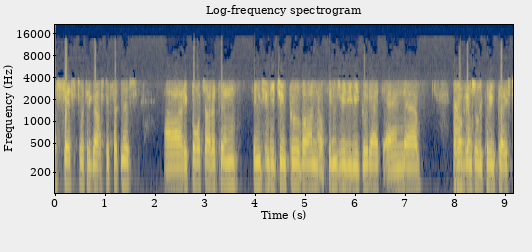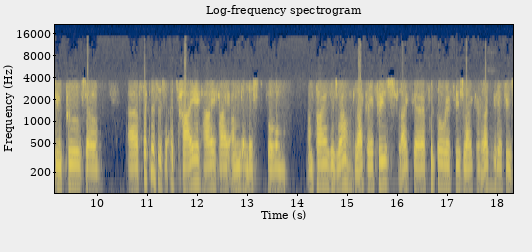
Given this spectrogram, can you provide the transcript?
assessed with regards to fitness. Uh, reports are written, things we need to improve on, or things we need to be good at, and uh, programs will be put in place to improve. So, uh, fitness is it's high, high, high on the list for umpires as well, like referees, like uh, football referees, like rugby referees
